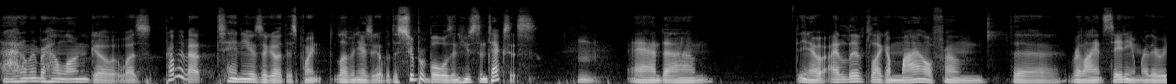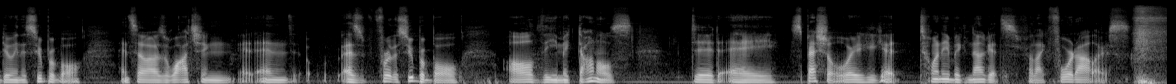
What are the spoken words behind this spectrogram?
I don't remember how long ago it was. Probably about 10 years ago at this point, 11 years ago. But the Super Bowl was in Houston, Texas. And, um, you know, I lived like a mile from the Reliant Stadium where they were doing the Super Bowl. And so I was watching, and as for the Super Bowl, all the McDonald's did a special where you could get 20 McNuggets for like $4.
